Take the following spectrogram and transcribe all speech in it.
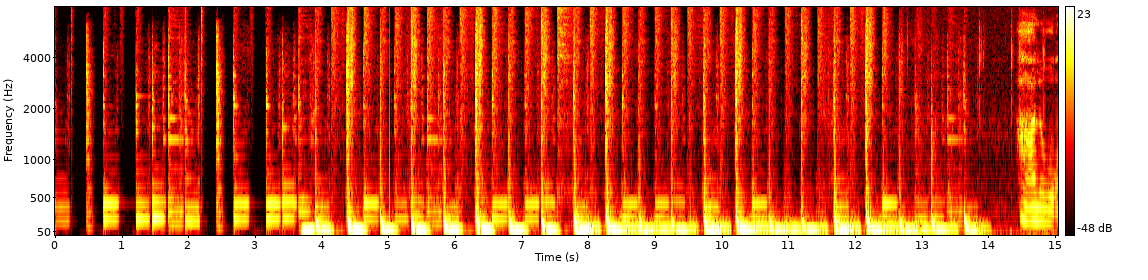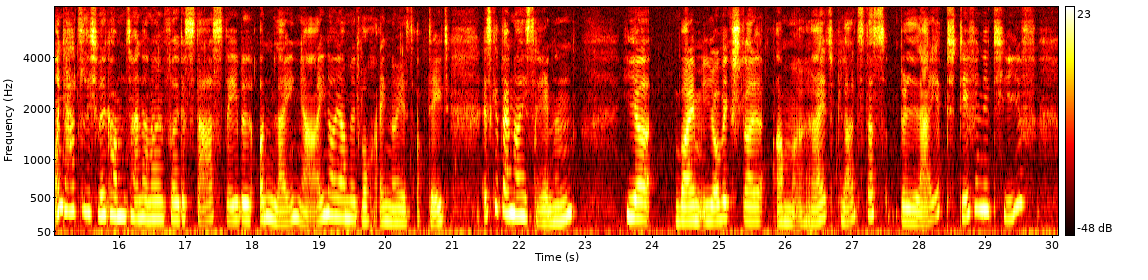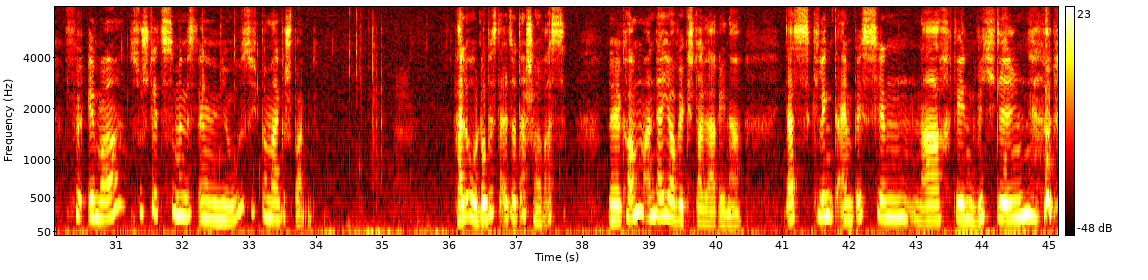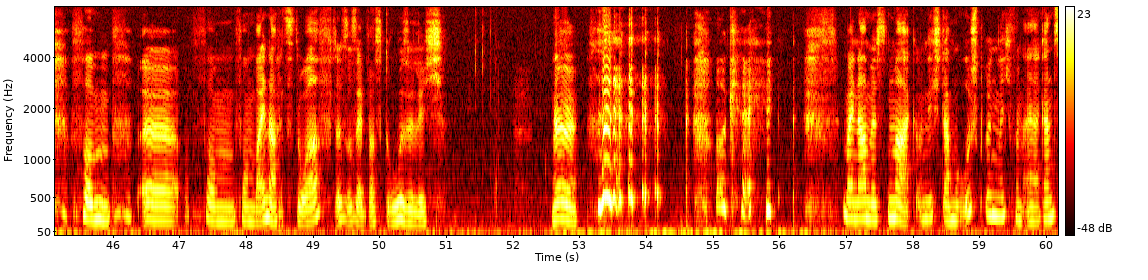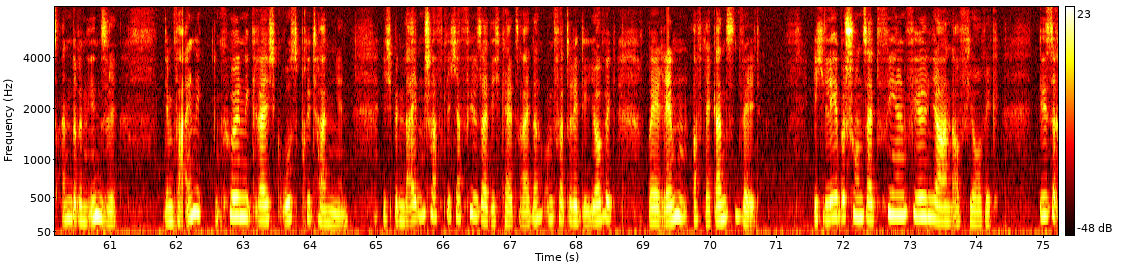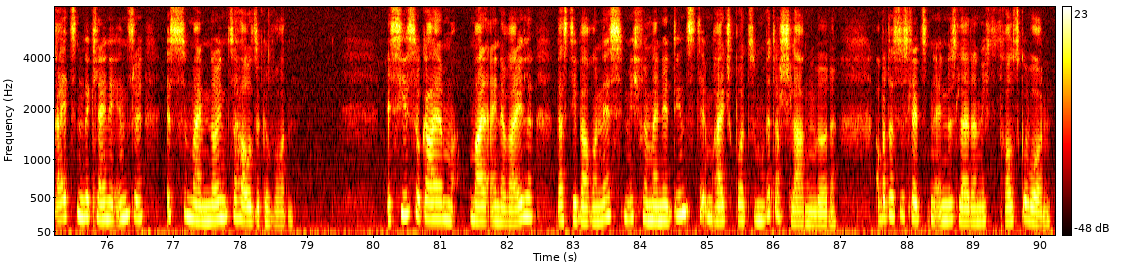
Hallo und herzlich willkommen zu einer neuen Folge Star Stable Online. Ja, ein neuer Mittwoch, ein neues Update. Es gibt ein neues Rennen hier beim Jovikstall am Reitplatz. Das bleibt definitiv für immer. So steht es zumindest in den News. Ich bin mal gespannt. Hallo, du bist also Dasha, was? Willkommen an der Jovikstall Arena. Das klingt ein bisschen nach den Wichteln vom, äh, vom, vom Weihnachtsdorf. Das ist etwas gruselig. Okay. Mein Name ist Mark und ich stamme ursprünglich von einer ganz anderen Insel, dem Vereinigten Königreich Großbritannien. Ich bin leidenschaftlicher Vielseitigkeitsreiter und vertrete Jobbik bei Rennen auf der ganzen Welt. Ich lebe schon seit vielen, vielen Jahren auf Jorvik. Diese reizende kleine Insel ist zu meinem neuen Zuhause geworden. Es hieß sogar mal eine Weile, dass die Baroness mich für meine Dienste im Reitsport zum Ritter schlagen würde, aber das ist letzten Endes leider nichts draus geworden.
